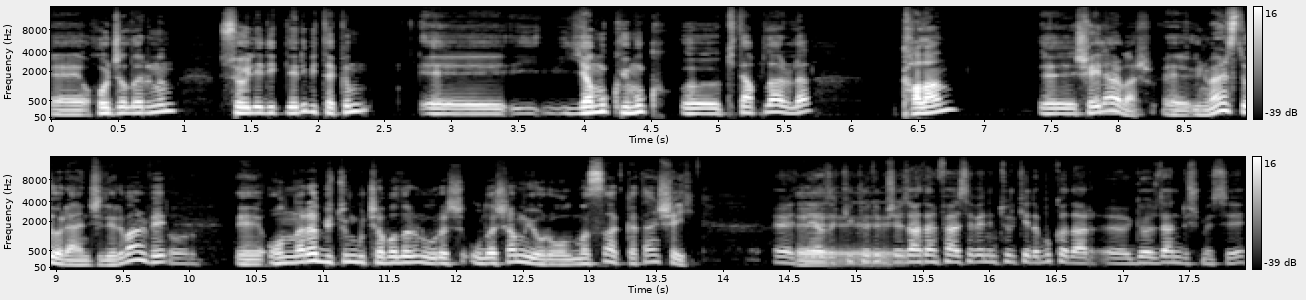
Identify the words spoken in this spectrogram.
e, hocalarının söyledikleri bir takım e, yamuk yumuk e, kitaplarla kalan e, şeyler var. E, üniversite öğrencileri var ve Doğru. e, onlara bütün bu çabaların uğraş, ulaşamıyor olması hakikaten şey. Evet ne yazık ki kötü bir şey. Zaten felsefenin Türkiye'de bu kadar e, gözden düşmesi,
